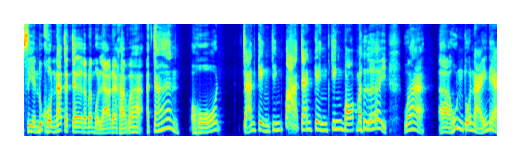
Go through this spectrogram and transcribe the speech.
เซียนทุกคนน่าจะเจอกันมาหมดแล้วนะครับว่าอาจารย์โอ้โหอาจารย์เก่งจริงป้าอาจารย์เก่งจริงบอกมาเลยว่า หุ้นตัวไหนเนี่ย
